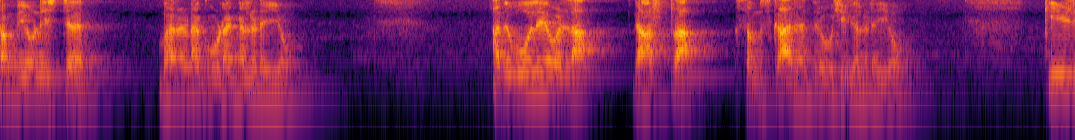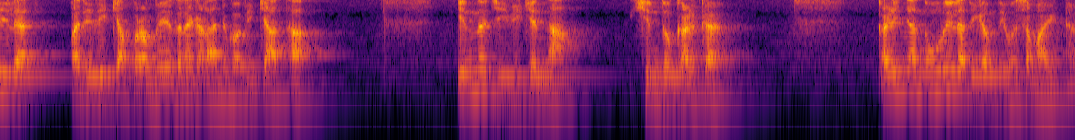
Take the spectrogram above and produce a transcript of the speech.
കമ്മ്യൂണിസ്റ്റ് ഭരണകൂടങ്ങളുടെയോ അതുപോലെയുള്ള രാഷ്ട്ര സംസ്കാര ദ്രോഹികളുടെയോ കീഴിൽ പരിധിക്കപ്പുറം വേദനകൾ അനുഭവിക്കാത്ത ഇന്ന് ജീവിക്കുന്ന ഹിന്ദുക്കൾക്ക് കഴിഞ്ഞ നൂറിലധികം ദിവസമായിട്ട്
